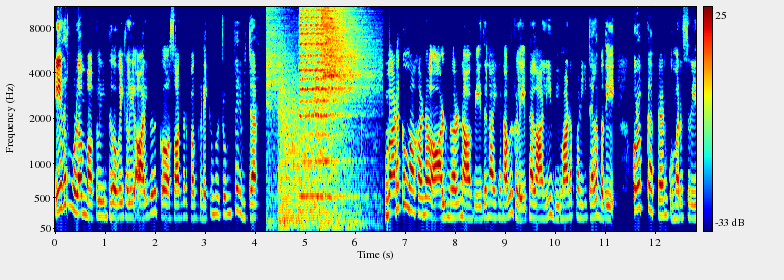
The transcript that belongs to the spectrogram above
இதன் மூலம் மக்களின் தேவைகளை அறிவதற்கு சந்தர்ப்பம் கிடைக்கும் என்றும் தெரிவித்தார். வடக்கு மாகாண ஆளுநர் நா. வேதநாயகன் அவர்களை பலாலி விமானப்படை தளபதி குரூப் கேப்டன் குமரசிறி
